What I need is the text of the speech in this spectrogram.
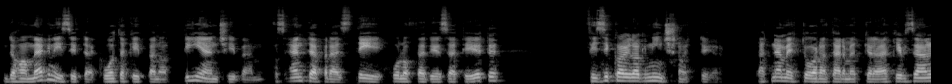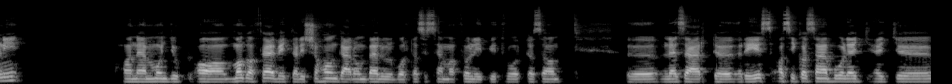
de ha megnézitek voltak éppen a TNG-ben az Enterprise D holofedélzetét, fizikailag nincs nagy tér. Tehát nem egy tornatermet kell elképzelni, hanem mondjuk a maga felvétel is a hangáron belül volt, azt hiszem a fölépít volt az a ö, lezárt ö, rész, az igazából egy, egy, ö,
